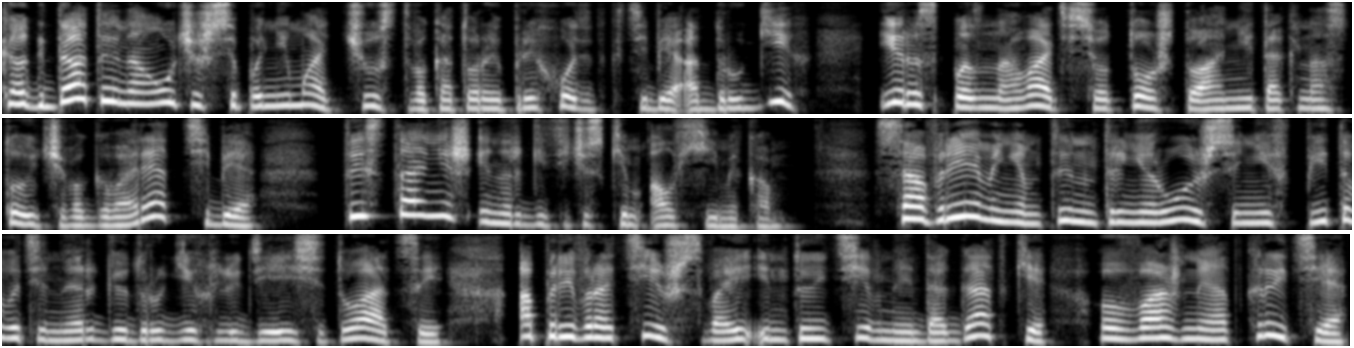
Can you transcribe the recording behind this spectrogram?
Когда ты научишься понимать чувства, которые приходят к тебе от других, и распознавать все то, что они так настойчиво говорят тебе, ты станешь энергетическим алхимиком. Со временем ты натренируешься не впитывать энергию других людей и ситуаций, а превратишь свои интуитивные догадки в важные открытия,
